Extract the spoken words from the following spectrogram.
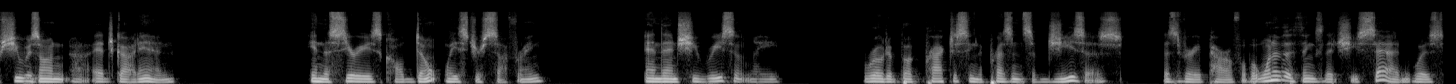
she was on uh, Edge God In in the series called Don't Waste Your Suffering. And then she recently wrote a book, Practicing the Presence of Jesus. That's very powerful. But one of the things that she said was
